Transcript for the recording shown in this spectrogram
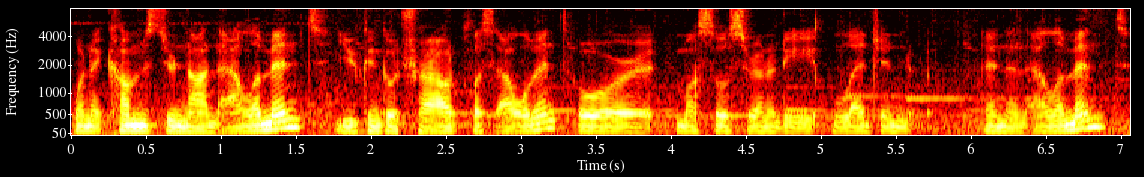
when it comes to non-element, you can go Triad plus Element or Muscle Serenity Legend and an Element.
